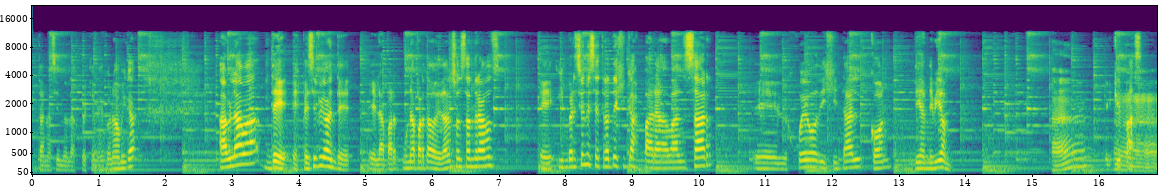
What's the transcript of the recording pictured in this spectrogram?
están haciendo las cuestiones económicas, hablaba de específicamente un apartado de Dungeons and Dragons, eh, inversiones estratégicas para avanzar el juego digital con D&D Beyond. Ah, ¿Qué pasa?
